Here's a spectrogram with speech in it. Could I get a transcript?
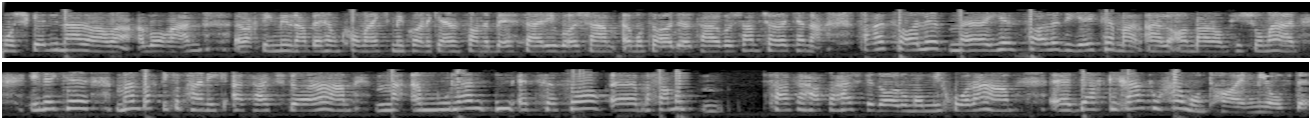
مشکلی ندارم. واقعا وقتی می‌بینم بهم کمک می‌کنه که انسان بهتری باشم تر باشم چرا که نه. فقط سوال یه سوال دیگه که من الان برام پیش اومد اینه که من وقتی که panic attack دارم معمولا این اتفاق مثلا ساعت هفت هشت که دارومو می‌خورم دقیقا تو همون تایم میفته.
